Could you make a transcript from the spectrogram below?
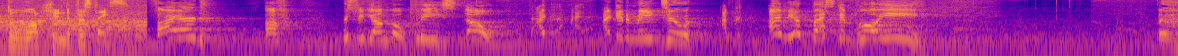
Want to work here in the first place. Fired? Oh, Mr. Jünge, please, no. I, I, I didn't mean to. I'm, I'm your best employee. Uh,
